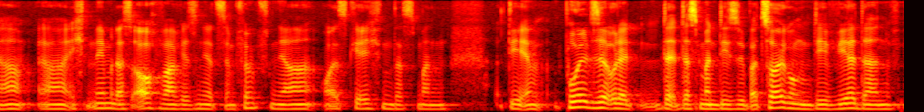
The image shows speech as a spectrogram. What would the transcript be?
ja, ich nehme das auch wahr. Wir sind jetzt im fünften Jahr Euskirchen, dass man die Impulse oder dass man diese Überzeugungen, die wir dann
